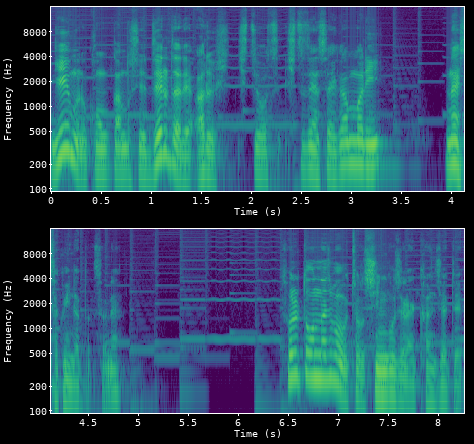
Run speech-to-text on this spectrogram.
ゲームの根幹としてゼルダである必要必然性があんまりない作品だったんですよね。それと同じものをちょっと信号じゃない感じてて。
